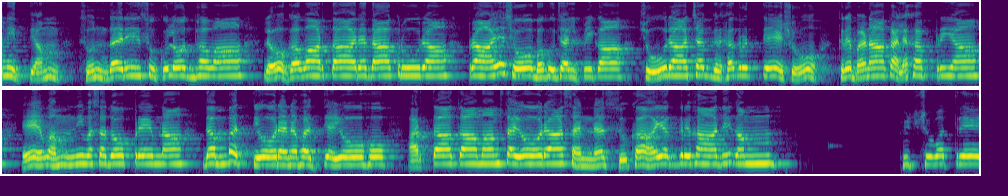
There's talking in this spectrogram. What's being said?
നിത്യം സുന്ദരി സുകുലോദ്ഭവ ലോകവാർത്താരദാ ക്രൂര പ്രായശോ ബഹുചൽപ്പിക ശൂരാ ഗൃഹകൃത്യേഷു कृपणा कलहप्रिया एवं निवसदो प्रेम्णा दम्पत्योरनभत्ययोः अर्ता कामांस्तयोरासन्नः सुखाय गृहादिकम् ഭിക്ഷുവത്രേ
